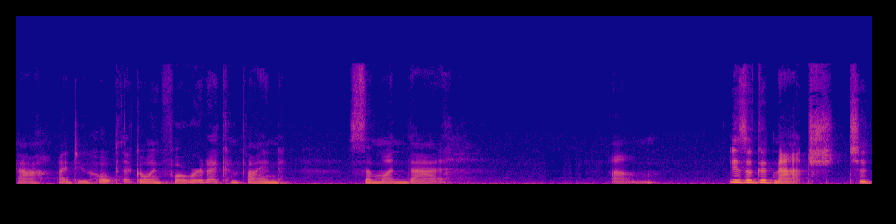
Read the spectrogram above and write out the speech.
yeah, I do hope that going forward I can find someone that um, is a good match to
